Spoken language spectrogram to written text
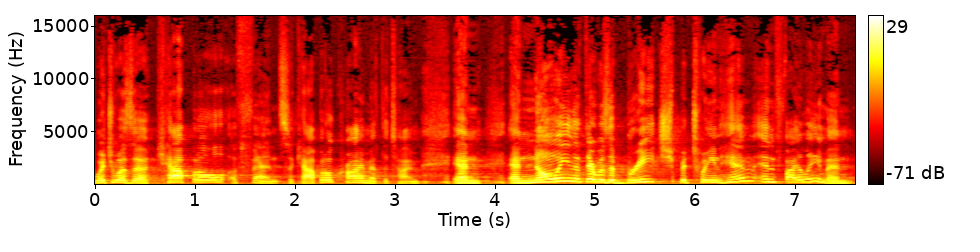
which was a capital offense, a capital crime at the time, and, and knowing that there was a breach between him and Philemon,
